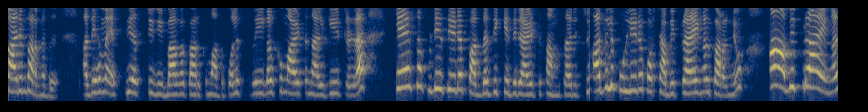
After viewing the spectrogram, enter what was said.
കാര്യം പറഞ്ഞത്. അദ്ദേഹം എസ് സി എസ് ടി വിഭാഗക്കാർക്കും അതുപോലെ സ്ത്രീകൾക്കുമായിട്ട് നൽകിയിട്ടുള്ള കെ എസ് എഫ് ഡി സിയുടെ പദ്ധതിക്കെതിരായിട്ട് സംസാരിച്ചു. അതിൽ പുള്ളിയുടെ കുറച്ച് അഭിപ്രായങ്ങൾ പറഞ്ഞു. ആ അഭിപ്രായങ്ങൾ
